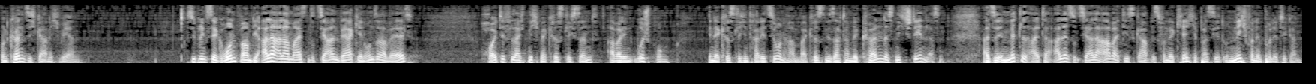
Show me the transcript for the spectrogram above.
und können sich gar nicht wehren. Das ist übrigens der Grund, warum die aller, allermeisten sozialen Werke in unserer Welt heute vielleicht nicht mehr christlich sind, aber den Ursprung in der christlichen Tradition haben, weil Christen gesagt haben, wir können das nicht stehen lassen. Also im Mittelalter, alle soziale Arbeit, die es gab, ist von der Kirche passiert und nicht von den Politikern.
